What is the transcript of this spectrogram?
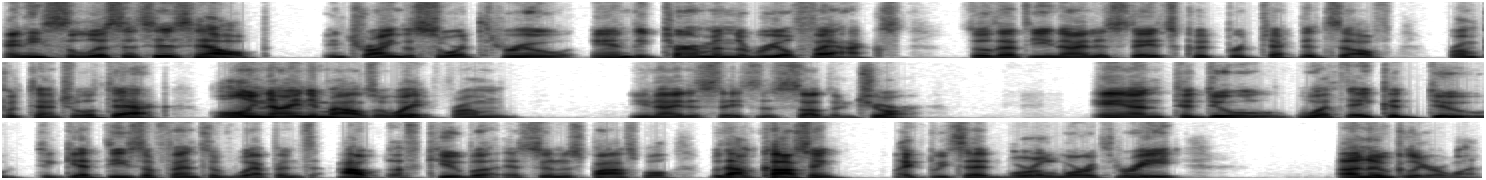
and he solicits his help in trying to sort through and determine the real facts so that the United States could protect itself from potential attack, only 90 miles away from the United States' southern shore and to do what they could do to get these offensive weapons out of Cuba as soon as possible without causing, like we said, World War III, a nuclear one.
